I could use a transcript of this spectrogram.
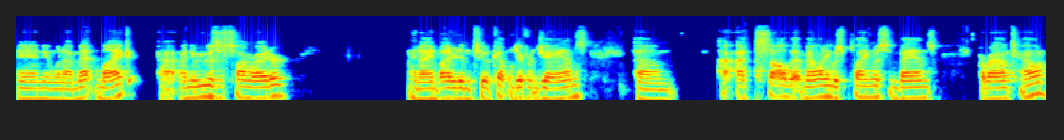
And when I met Mike, I knew he was a songwriter, and I invited him to a couple different jams. Um, I, saw that Melanie was playing with some bands around town.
